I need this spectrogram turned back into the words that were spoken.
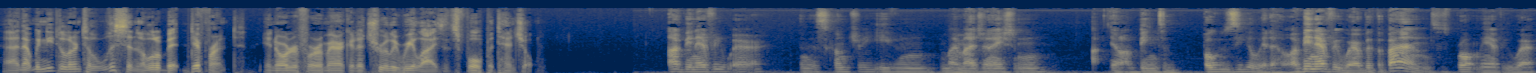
and that we need to learn to listen a little bit different in order for America to truly realize its full potential. I've been everywhere in this country, even my imagination. You know, I've been to Boise, Idaho. I've been everywhere, but the band has brought me everywhere.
